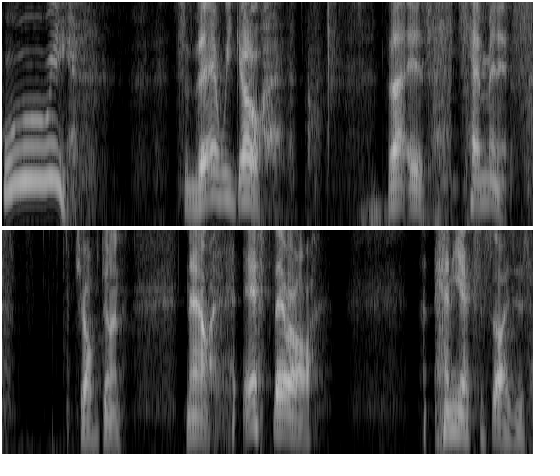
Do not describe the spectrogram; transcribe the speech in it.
Whoo-wee. So there we go. That is 10 minutes. Job done. Now, if there are any exercises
